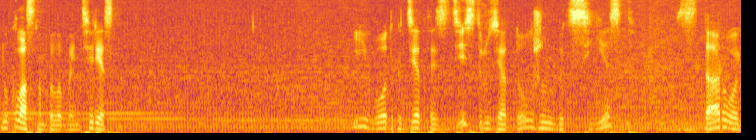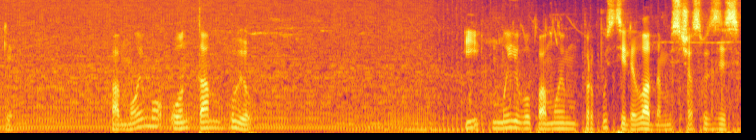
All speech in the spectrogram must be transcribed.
Ну, классно было бы, интересно. И вот где-то здесь, друзья, должен быть съезд с дороги. По-моему, он там был. И мы его, по-моему, пропустили. Ладно, мы сейчас вот здесь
